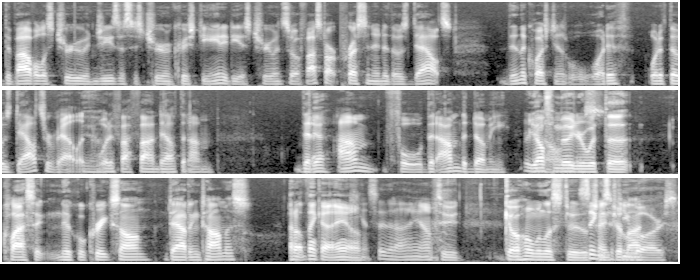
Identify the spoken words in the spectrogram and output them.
the Bible is true and Jesus is true and Christianity is true. And so if I start pressing into those doubts, then the question is, well, what if what if those doubts are valid? Yeah. What if I find out that I'm that Yeah. I'm full, that I'm the dummy? Are y'all familiar with the classic Nickel Creek song, Doubting Thomas? I don't think I am. Can't say that I am. Dude, go home and listen to it. It'll Sing us change a your few life. bars.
